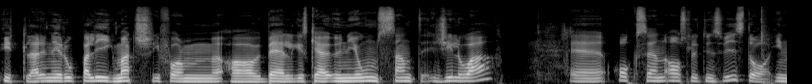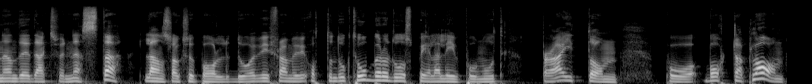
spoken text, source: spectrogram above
ytterligare en Europa League-match i form av belgiska Union Saint-Gillois. Eh, och sen avslutningsvis då, innan det är dags för nästa landslagsuppehåll, då är vi framme vid 8 oktober och då spelar Liverpool mot Brighton på bortaplan.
